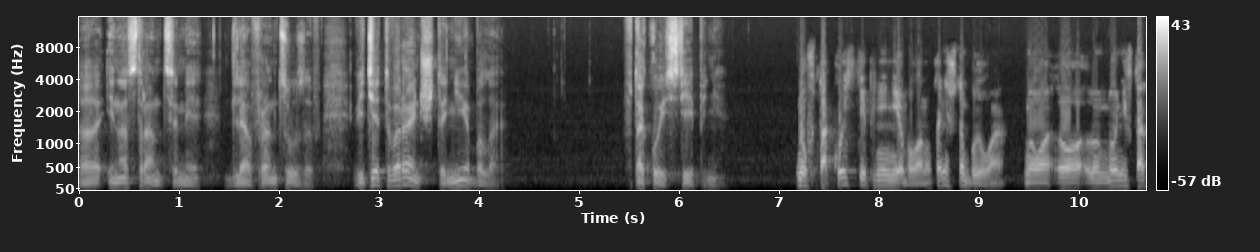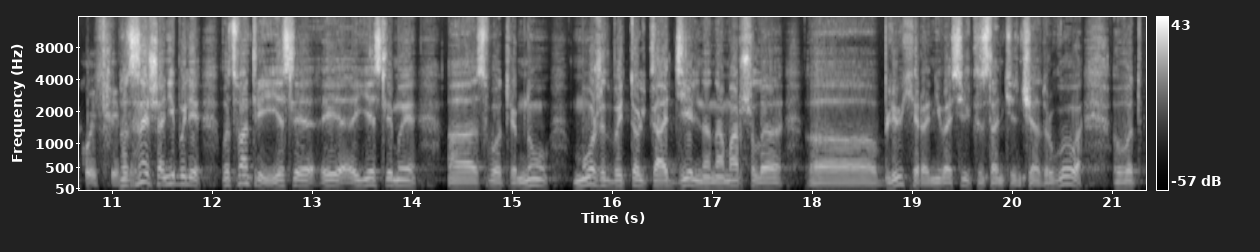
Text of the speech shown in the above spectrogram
э, иностранцами для французов. Ведь этого раньше-то не было в такой степени. Ну, в такой степени не было. Ну, конечно, было, но, но не в такой степени. Ну, знаешь, они были... Вот смотри, если, э, если мы э, смотрим, ну, может быть, только отдельно на маршала э, Блюхера, не Василия Константиновича, а другого, вот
